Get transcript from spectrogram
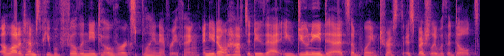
a lot of times people feel the need to over explain everything. And you don't have to do that. You do need to, at some point, trust, especially with adults,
